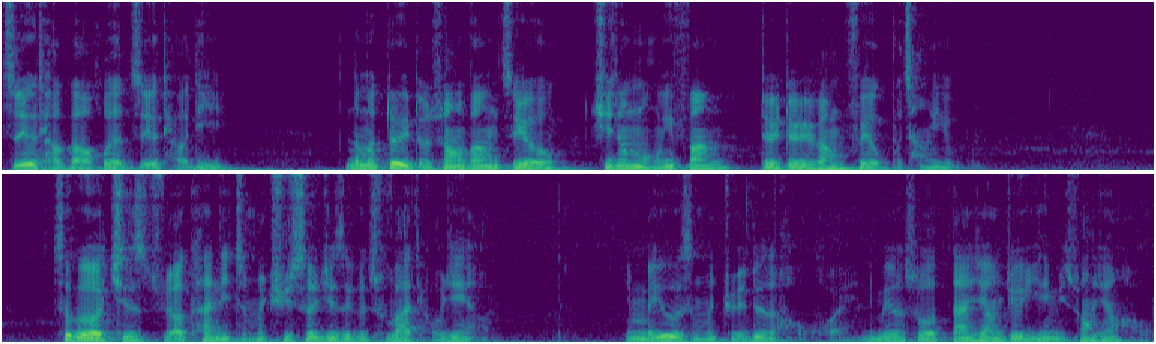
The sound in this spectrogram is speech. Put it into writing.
只有调高或者只有调低。那么对赌双方只有其中某一方对对方负有补偿义务。这个其实主要看你怎么去设计这个触发条件啊，你没有什么绝对的好坏，你没有说单向就一定比双向好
